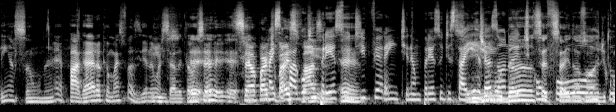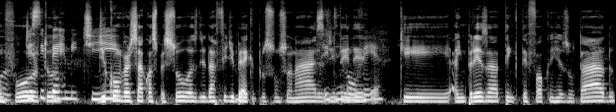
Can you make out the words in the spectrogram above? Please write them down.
em ação, né? É, pagar era o que eu mais fazia, né. Marcelo? Então É, isso, é, é, é, isso é a parte Mas você mais pagou um fácil. preço É. diferente, né? Um preço de sair de da zona de conforto, de sair da zona de de conforto, se permitir, de conversar com as pessoas, de dar feedback para os funcionários, se de entender. Que a empresa tem que ter foco em resultado.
